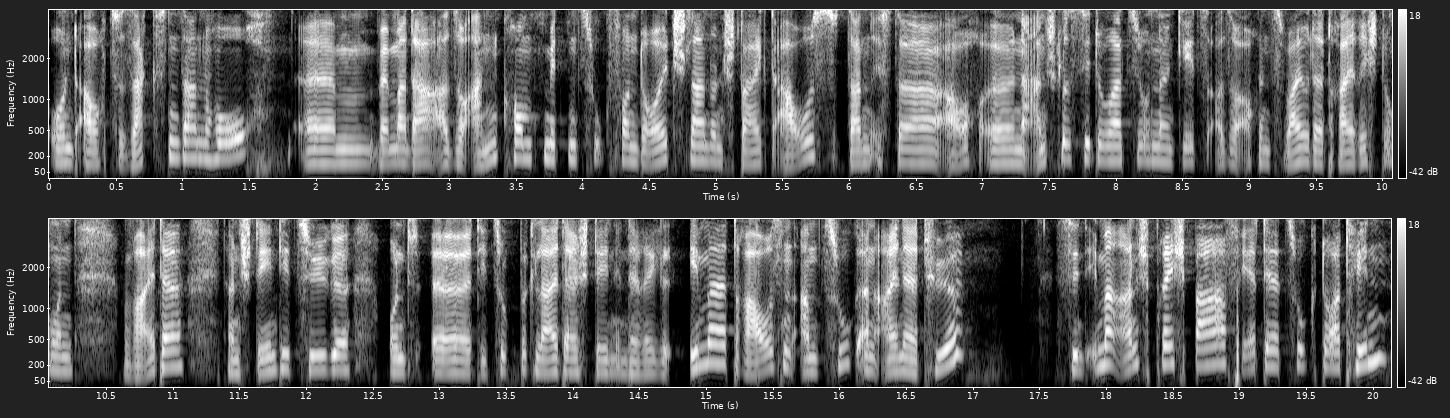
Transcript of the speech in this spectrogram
und auch zu Sachsen dann hoch. Ähm, wenn man da also ankommt mit dem Zug von Deutschland und steigt aus, dann ist da auch äh, eine Anschlusssituation, dann geht's also auch in zwei oder drei Richtungen weiter. Dann stehen die Züge und äh, die Zugbegleiter stehen in der Regel immer draußen am Zug an einer Tür sind immer ansprechbar, fährt der Zug dorthin,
